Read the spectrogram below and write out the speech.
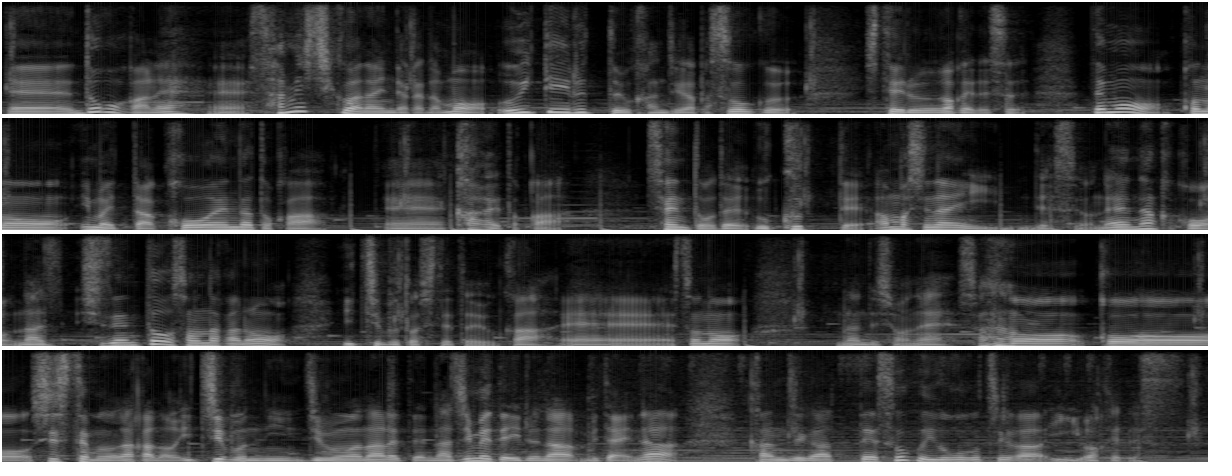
えー、どこかね、えー、寂しくはないんだけども浮いているっていう感じがやっぱすごくしてるわけです。でもこの今言った公園だとか、えー、カフェとか銭湯で浮くってあんましないんですよね。なんかこう自然とその中の一部としてというか、えー、そのなんでしょうね。そのこうシステムの中の一部に自分は慣れて馴染めているなみたいな感じがあってすごく居心地がいいわけです。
